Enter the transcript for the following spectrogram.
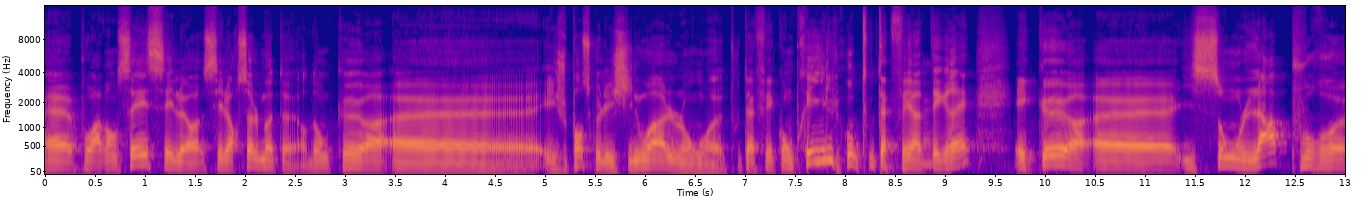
Euh, pour avancer, c'est leur, leur, seul moteur. Donc, euh, et je pense que les Chinois l'ont tout à fait compris, l'ont tout à fait intégré, et qu'ils sont là pour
